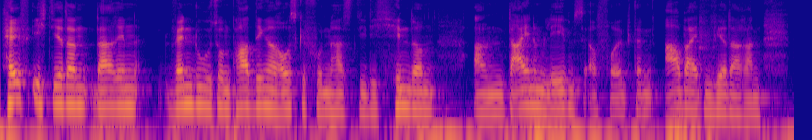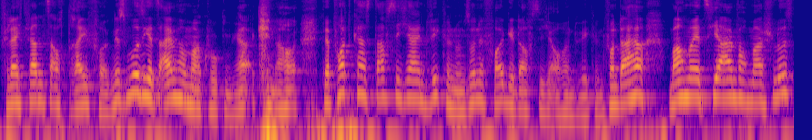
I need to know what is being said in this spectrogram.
helfe ich dir dann darin, wenn du so ein paar Dinge herausgefunden hast, die dich hindern an deinem Lebenserfolg, dann arbeiten wir daran. Vielleicht werden es auch drei Folgen. Das muss ich jetzt einfach mal gucken. Ja, genau. Der Podcast darf sich ja entwickeln und so eine Folge darf sich auch entwickeln. Von daher machen wir jetzt hier einfach mal Schluss.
